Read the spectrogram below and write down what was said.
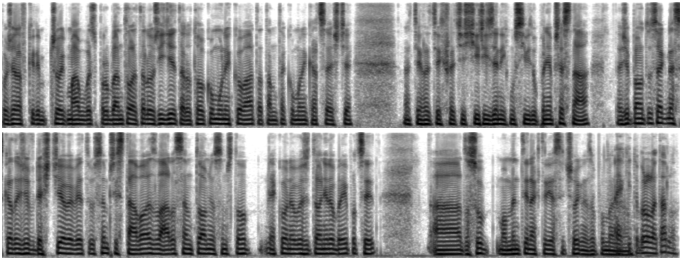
požadavky, kdy člověk má vůbec problém to letadlo řídit a do toho komunikovat a tam ta komunikace ještě na těchto těch letištích řízených musí být úplně přesná. Takže pamatuju se jak dneska, takže v dešti a ve větru jsem přistával, zvládl jsem to a měl jsem z toho jako neuvěřitelně dobrý pocit. A to jsou momenty, na které asi člověk nezapomene. A jaký no. to bylo letadlo?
